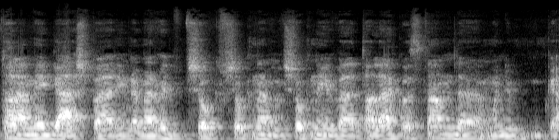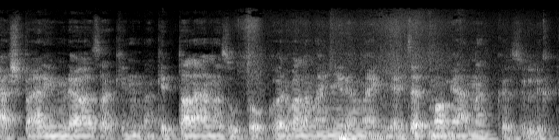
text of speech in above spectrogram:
talán még Gáspár Imre, mert hogy sok, sok, nem, sok névvel találkoztam, de mondjuk Gáspár Imre az, akit, akit talán az utókor valamennyire megjegyzett magának közülük.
